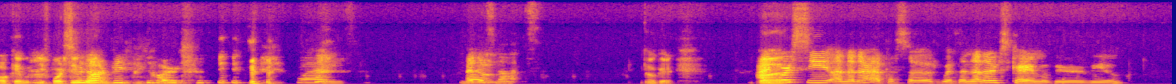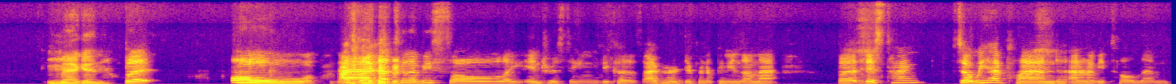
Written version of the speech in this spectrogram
okay, you foresee Do what? not read my card. Why? I don't not? Okay. I foresee another episode with another scary movie review. Megan. But oh, I feel like that's gonna be so like interesting because I've heard different opinions on that. But this time, so we had planned. I don't know if you told them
